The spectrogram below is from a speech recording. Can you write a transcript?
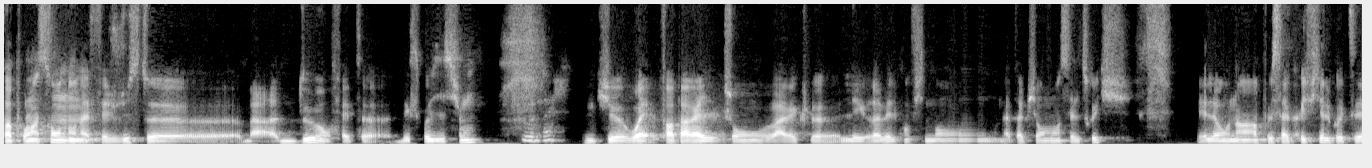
Enfin, pour l'instant, on en a fait juste euh, bah, deux en fait euh, d'expositions. Ok. Donc euh, ouais, enfin pareil, genre, avec le- les grèves et le confinement, on n'a pas pu relancer le truc. Et là, on a un peu sacrifié le côté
